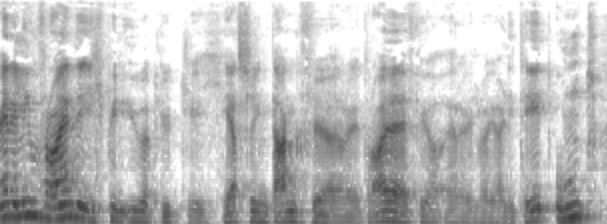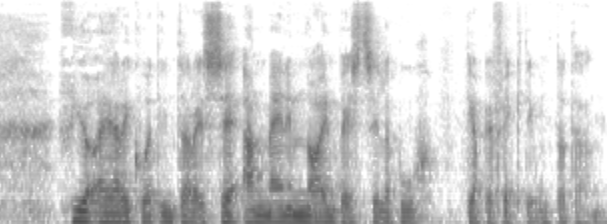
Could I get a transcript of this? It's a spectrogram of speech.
Meine lieben Freunde, ich bin überglücklich. Herzlichen Dank für eure Treue, für eure Loyalität und für euer Rekordinteresse an meinem neuen Bestsellerbuch Der perfekte Untertan.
